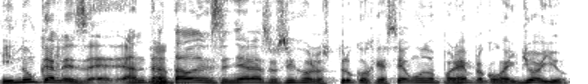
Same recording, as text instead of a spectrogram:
y y nunca les eh, han tratado de enseñar a sus hijos los trucos que hacían uno, por ejemplo, con el yoyo.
